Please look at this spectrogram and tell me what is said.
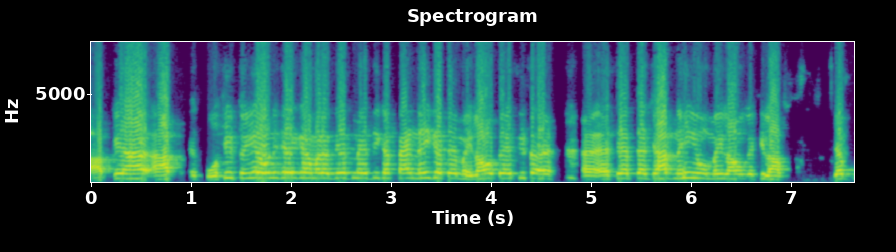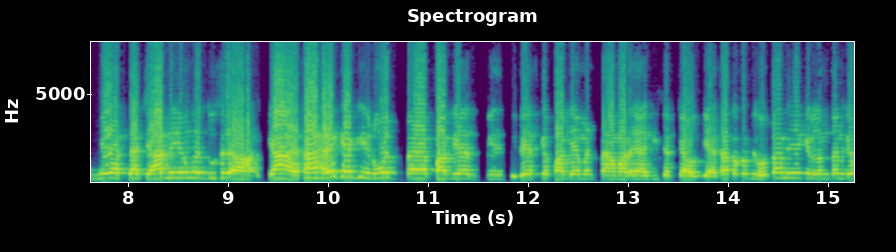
आपके यहाँ, आप, कोशिश तो ये होनी चाहिए कि हमारे देश में ऐसी घटनाएँ नहीं घटे। महिलाओं पे ऐसी ऐसे अत्याचार नहीं हो महिलाओं के खिलाफ। जब ये अत्याचार नहीं होंगे, दूसरे क्या ऐसा है क्या कि रोज विदेश के पार्लियामेंट में हमारे यहाँ की चर्चा होती है? ऐसा तो कभी होता नहीं है कि लंदन के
